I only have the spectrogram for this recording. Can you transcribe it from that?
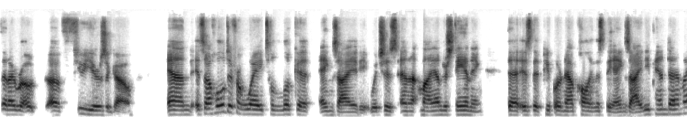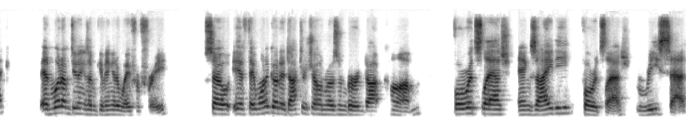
that I wrote a few years ago and it's a whole different way to look at anxiety, which is, and uh, my understanding that is that people are now calling this the anxiety pandemic. And what I'm doing is I'm giving it away for free. So if they want to go to drjoanrosenberg.com forward slash anxiety forward slash reset,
